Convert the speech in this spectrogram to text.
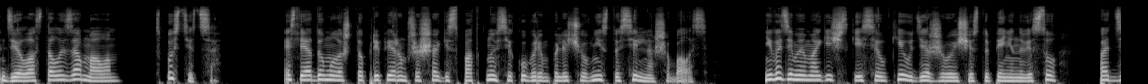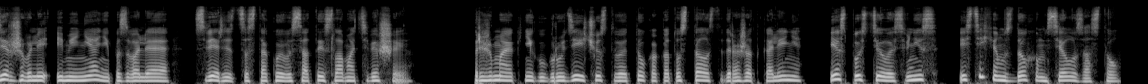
Дело осталось за малым. спуститься. Если я думала, что при первом же шаге споткнусь и кубарем полечу вниз, то сильно ошибалась. Невидимые магические силки, удерживающие ступени на весу, поддерживали и меня, не позволяя сверзиться с такой высоты и сломать себе шею. Прижимая книгу к груди и чувствуя то, как от усталости дрожат колени, я спустилась вниз и с тихим вздохом села за стол.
